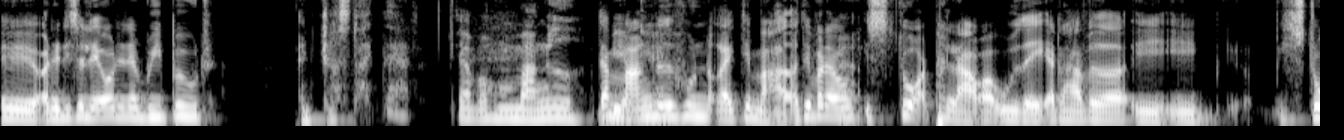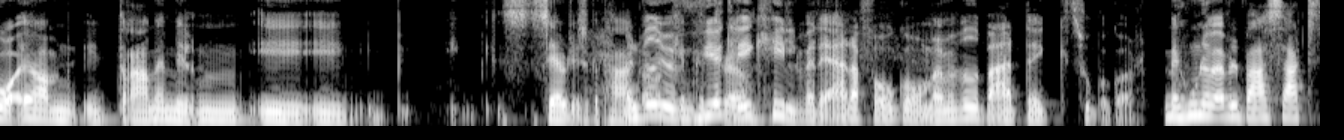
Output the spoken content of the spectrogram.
Øh, og da de så laver den der reboot, and just like that, ja, hvor hun manglede der virkelig. manglede hun rigtig meget. Og det var der jo Ja. et stort palaver ud af, at der har været øh, øh, historier om et drama mellem øh, øh, Sarah Jessica Parker Man ved jo og Kim virkelig Cattrall. ikke helt, hvad det er, der foregår, men man ved bare, at det ikke er super godt. Men hun har i hvert fald bare sagt,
